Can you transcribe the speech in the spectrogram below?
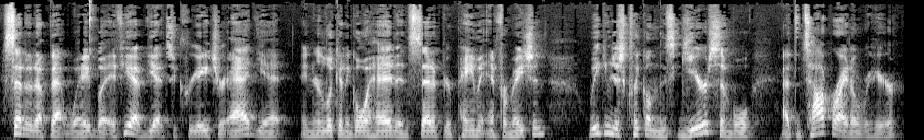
set it up that way. But if you have yet to create your ad yet, and you're looking to go ahead and set up your payment information, we can just click on this gear symbol at the top right over here,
